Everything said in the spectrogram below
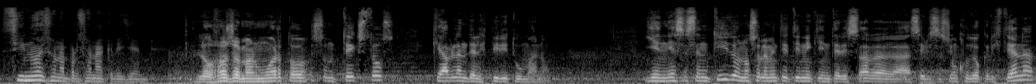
si no es una persona creyente? Los rollos del Mar Muerto son textos que hablan del espíritu humano. Y en ese sentido no solamente tiene que interesar a la civilización judeocristiana,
